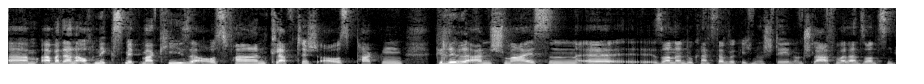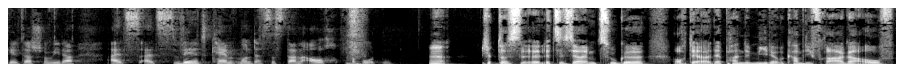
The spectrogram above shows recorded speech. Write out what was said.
ähm, aber dann auch nichts mit Markise ausfahren, Klapptisch auspacken, Grill anschmeißen, äh, sondern du kannst da wirklich nur stehen und schlafen, weil ansonsten gilt das schon wieder als, als Wildcampen und das ist dann auch verboten. Ja. Ich habe das äh, letztes Jahr im Zuge auch der, der Pandemie, da kam die Frage auf,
